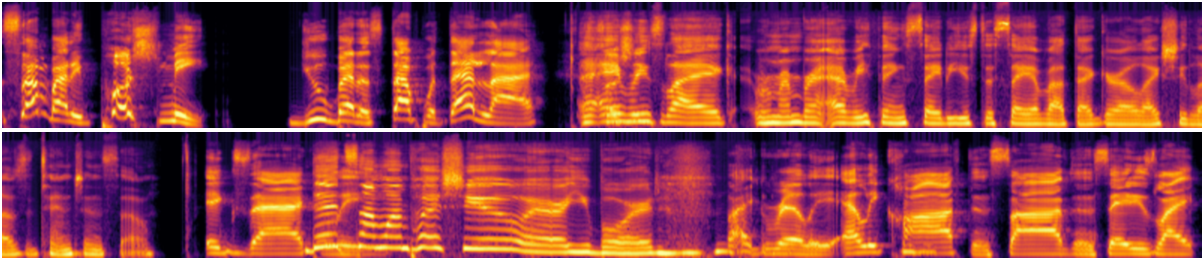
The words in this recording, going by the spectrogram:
Somebody pushed me. You better stop with that lie. And So she- Avery's like remembering everything Sadie used to say about that girl, like she loves attention. So, Exactly. did someone push you, or are you bored? like really? Ellie Mm-hmm. coughed and sobbed, and Sadie's like,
